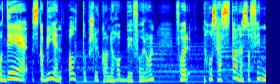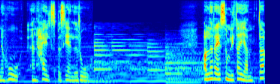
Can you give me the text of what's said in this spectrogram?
Og det skal bli en altoppslukende hobby for henne, for hos hestene så finner hun en helt spesiell ro. Allerede som lita jente,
